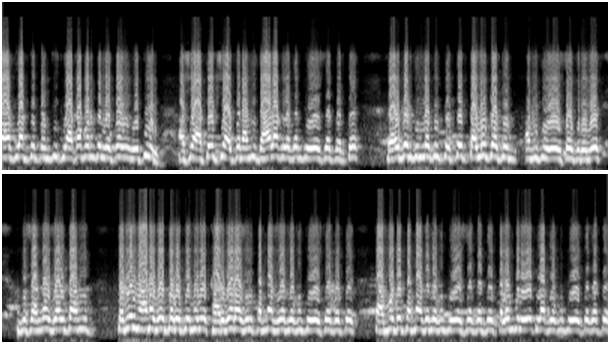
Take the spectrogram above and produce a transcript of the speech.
पाच लाख ते पंचवीस लाखापर्यंत लोक येतील अशी अपेक्षा आहे. पण आम्ही दहा लाख लोकांची व्यवस्था करतोय. रायगड जिल्ह्यातील प्रत्येक तालुक्यातून आम्ही ती व्यवस्था केलेली आहे. म्हणजे सांगायचं जाईल तर आम्ही पनवेल महानगरपालिकेमध्ये खारघर असेल पन्नास हजार लोकांची व्यवस्था करते तामोटे पन्नास हजार लोकांची व्यवस्था करते कलंबुडी एक लाख लोकांची व्यवस्था करते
